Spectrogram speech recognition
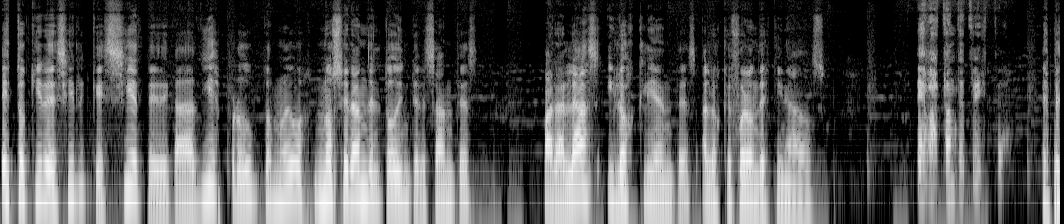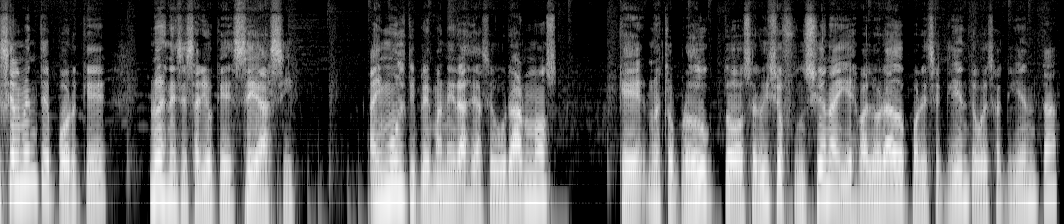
Esto quiere decir que 7 de cada 10 productos nuevos no serán del todo interesantes para las y los clientes a los que fueron destinados es bastante triste. Especialmente porque no es necesario que sea así. Hay múltiples maneras de asegurarnos que nuestro producto o servicio funciona y es valorado por ese cliente o esa clienta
